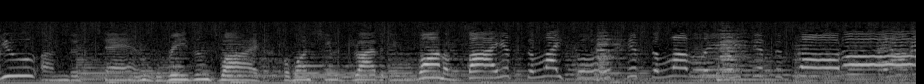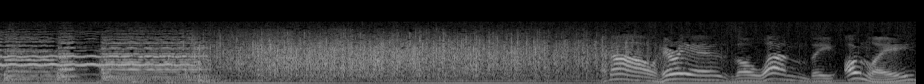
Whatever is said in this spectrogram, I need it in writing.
You'll understand the reasons why. For once you drive it, you want to buy. It's delightful, it's the lovely, here he is, the one, the only.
